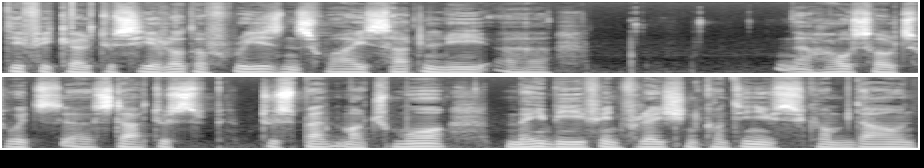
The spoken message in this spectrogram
difficult to see a lot of reasons why suddenly uh, households would uh, start to to spend much more. Maybe if inflation continues to come down,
